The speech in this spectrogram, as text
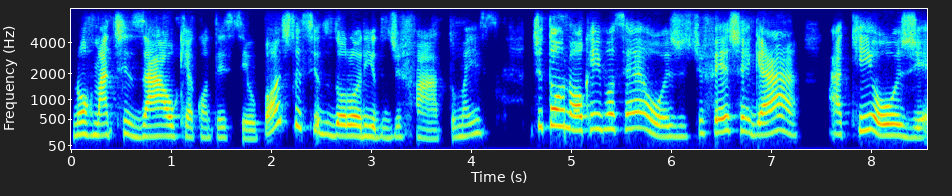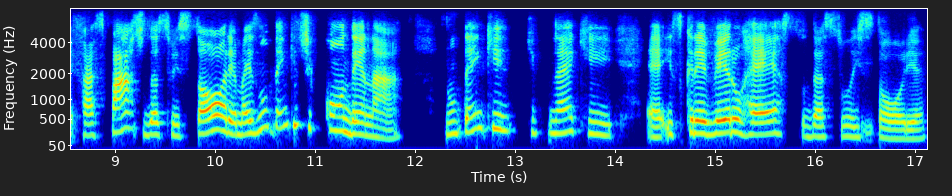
normatizar o que aconteceu. Pode ter sido dolorido de fato, mas te tornou quem você é hoje, te fez chegar aqui hoje, faz parte da sua história, mas não tem que te condenar, não tem que, que, né, que é, escrever o resto da sua história.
